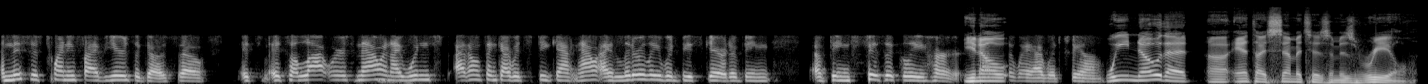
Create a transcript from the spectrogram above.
And this is 25 years ago, so it's it's a lot worse now. And I wouldn't. I don't think I would speak out now. I literally would be scared of being of being physically hurt. You know- That's the way I would feel. We know that uh, anti-Semitism is real.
